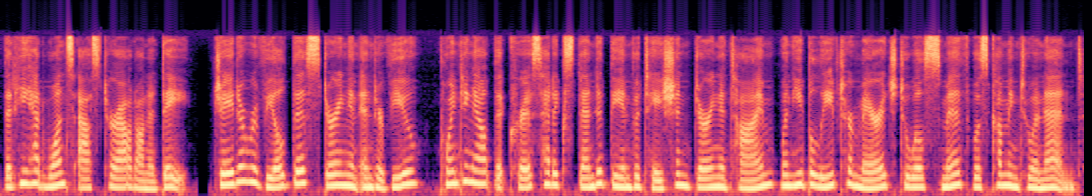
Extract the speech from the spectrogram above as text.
that he had once asked her out on a date. Jada revealed this during an interview, pointing out that Chris had extended the invitation during a time when he believed her marriage to Will Smith was coming to an end.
